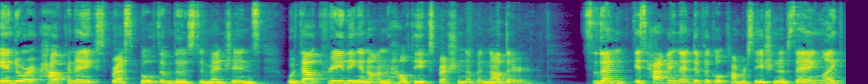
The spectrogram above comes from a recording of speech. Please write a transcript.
And or how can i express both of those dimensions without creating an unhealthy expression of another? So then it's having that difficult conversation of saying like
